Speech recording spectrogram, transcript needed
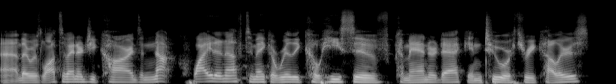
Uh, there was lots of energy cards and not quite enough to make a really cohesive commander deck in two or three colors.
